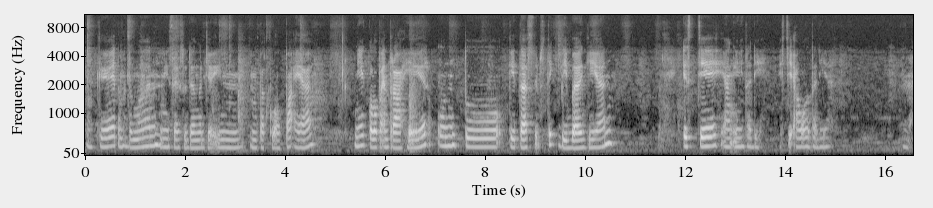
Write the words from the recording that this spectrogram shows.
oke teman-teman ini saya sudah ngerjain empat kelopak ya. Ini kelopak yang terakhir. Untuk kita slip stick di bagian SC yang ini tadi. SC awal tadi ya. Nah,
